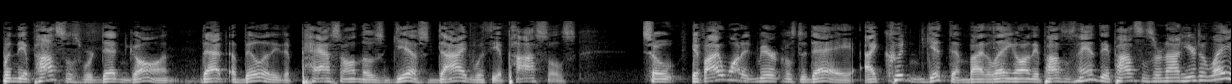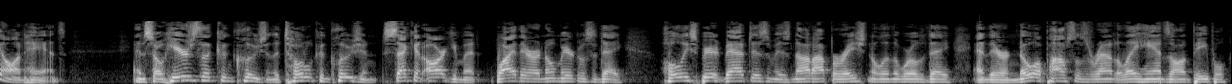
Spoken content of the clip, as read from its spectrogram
When the apostles were dead and gone, that ability to pass on those gifts died with the apostles. So if I wanted miracles today, I couldn't get them by the laying on of the apostles' hands. The apostles are not here to lay on hands. And so here's the conclusion, the total conclusion, second argument, why there are no miracles today. Holy Spirit baptism is not operational in the world today, and there are no apostles around to lay hands on people.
